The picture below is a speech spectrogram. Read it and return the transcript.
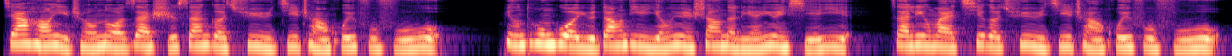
加航已承诺在十三个区域机场恢复服务。并通过与当地营运商的联运协议，在另外七个区域机场恢复服务。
